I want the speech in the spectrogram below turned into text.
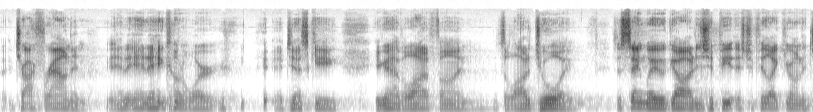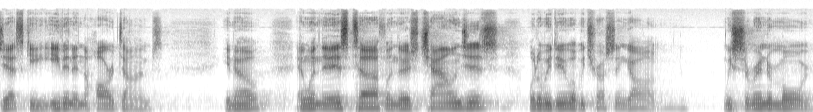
Uh, try frowning, and it ain't gonna work. a jet ski, you're gonna have a lot of fun. It's a lot of joy. It's the same way with God. It should, feel, it should feel like you're on a jet ski, even in the hard times, you know? And when it is tough, when there's challenges, what do we do? Well, we trust in God. We surrender more.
